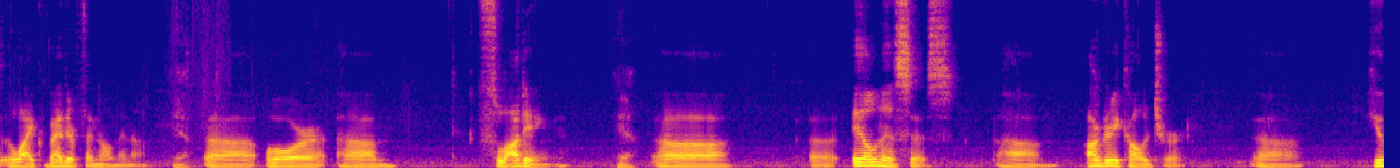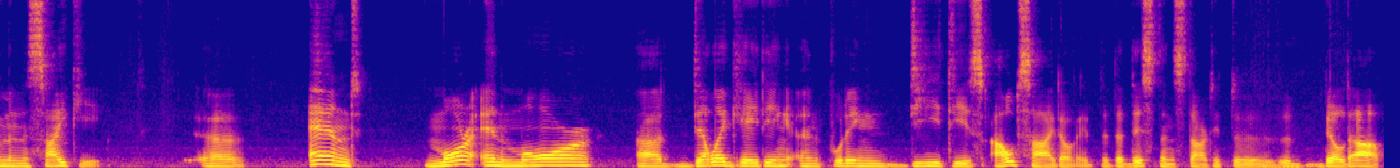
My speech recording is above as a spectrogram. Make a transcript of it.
like weather phenomena Yeah. uh, or um, flooding, Yeah. uh, uh, illnesses, um, agriculture, uh, human psyche, uh, and more and more uh, delegating and putting deities outside of it, that the distance started to build up.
